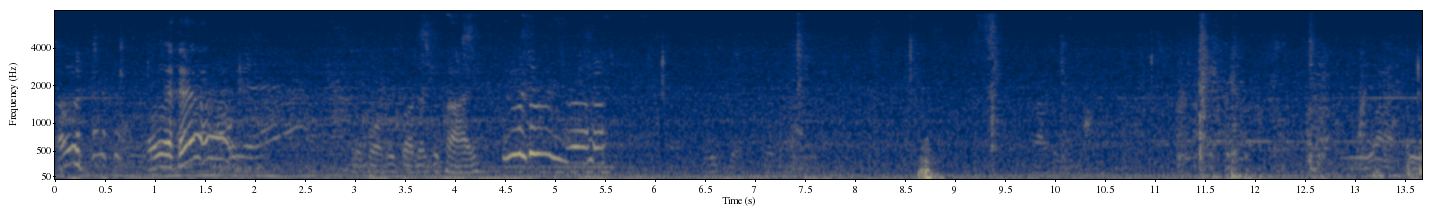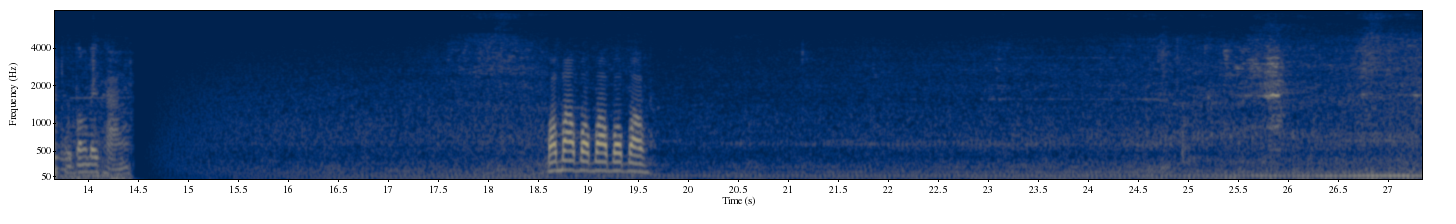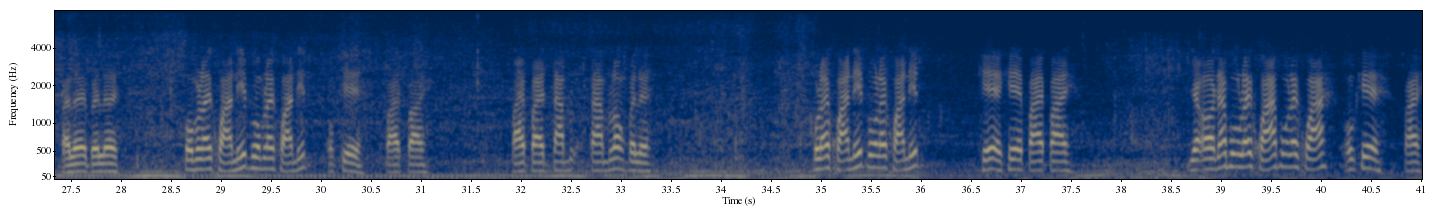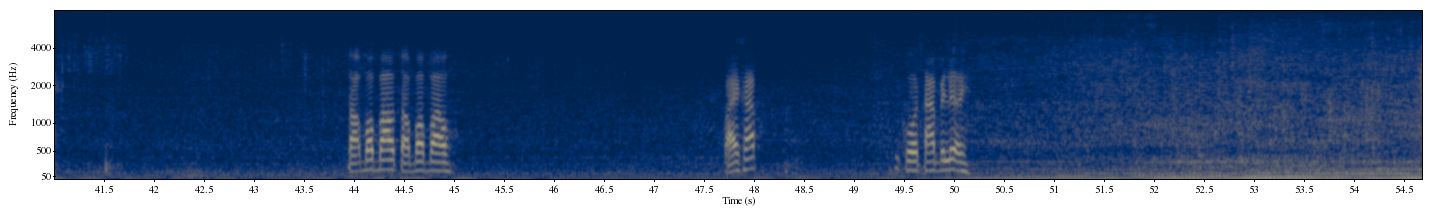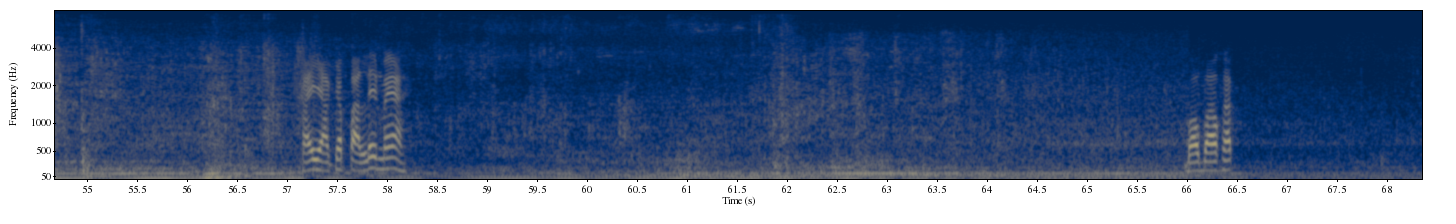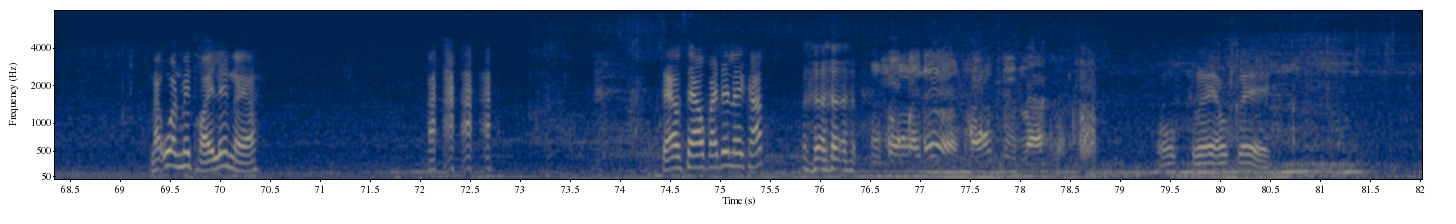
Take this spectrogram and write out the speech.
เออเออเดี๋ยวบอกไปก่อนแล้วสุดท้าย กูต้องได้ถังเบาเบาๆเบาๆเบาๆไปเลยไปเลยพวงมาลัยขวานิดพวงมาลัยขวานิด โอเค ไปไปไปไปตามตามร่องไปเลยพวงมาลัยขวานิดพวงมาลัยขวานิดโอเคโอเคไปไปอย่าออกนะพวงมาลัยขวาพวงมาลัยขวา โอเค ไป ต่อเบาๆต่อเบาๆไปครับ พี่โกตามไปเลยใครอยากจะปั่นเล่นไหมเบา ๆ ครับนักอ้วนไม่ถอยเล่นหน่อยเหรอะ แซวแซวไปได้เลยครับทรงไปเดอร์ท้องติดนะโอเคโอเค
